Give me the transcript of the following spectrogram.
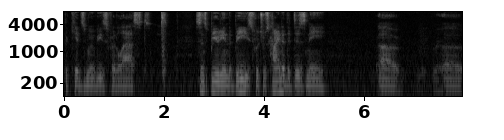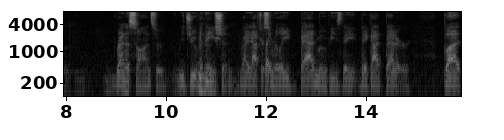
the kids movies for the last since Beauty and the Beast, which was kind of the Disney uh, uh, renaissance or rejuvenation, right? After some really bad movies, they they got better, but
